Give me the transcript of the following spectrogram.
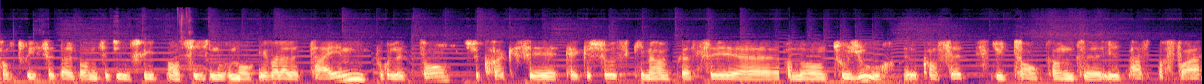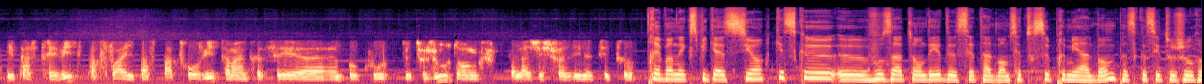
construit cet album. C'est une suite en six mouvements. Et voilà le time pour le temps. Je crois que c'est quelque chose qui m'a intéressé euh, pendant toujours. Le concept du temps, quand euh, il passe parfois, il passe très vite, parfois il passe pas trop vite, ça m'a intéressé euh, beaucoup de toujours. Donc voilà, j'ai choisi le titre. Très bonne explication. Qu'est-ce que vous attendez de cet album, c'est ce premier album, parce que c'est toujours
